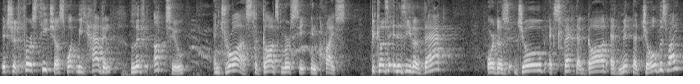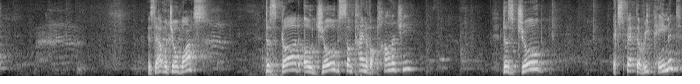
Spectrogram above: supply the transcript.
it should first teach us what we haven't lived up to and draw us to God's mercy in Christ. Because it is either that or does Job expect that God admit that Job is right? Is that what Job wants? Does God owe Job some kind of apology? Does Job expect a repayment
